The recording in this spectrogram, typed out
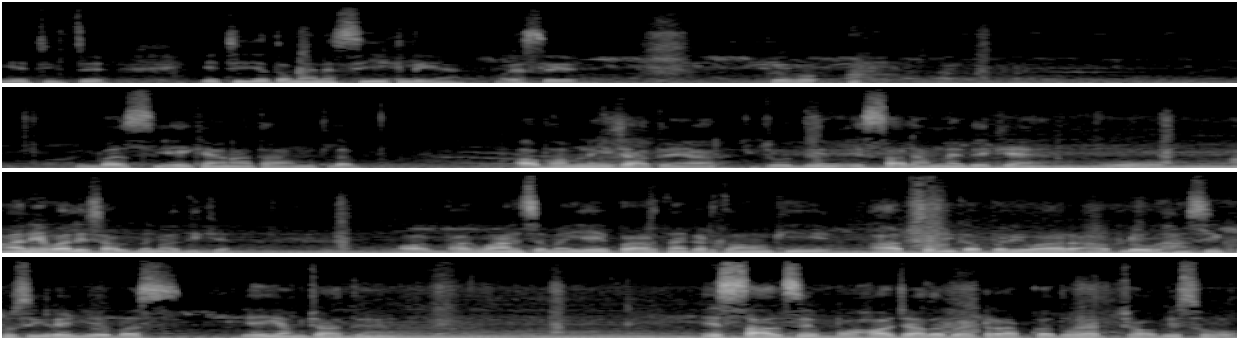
ये चीज़ें ये चीज़ें तो मैंने सीख ली हैं, वैसे तो बस यही कहना था मतलब अब हम नहीं चाहते यार। जो दिन इस साल हमने देखे हैं, वो आने वाले साल में ना दिखे। और भगवान से मैं यही प्रार्थना करता हूँ कि आप सभी का परिवार, आप लोग हँसी खुशी रहिए, बस यही हम चाहते हैं। इस साल से बहुत ज़्यादा बेटर आपका 2024 हो,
